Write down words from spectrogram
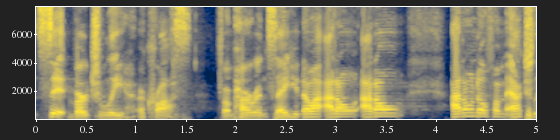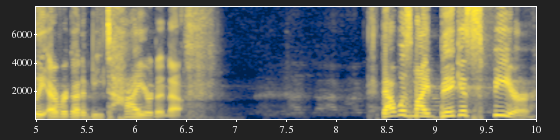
sit virtually across from her and say, you know, I don't, I don't, I don't know if I'm actually ever going to be tired enough. That was my biggest fear.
